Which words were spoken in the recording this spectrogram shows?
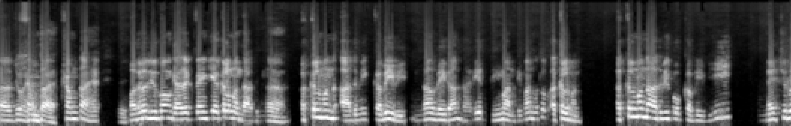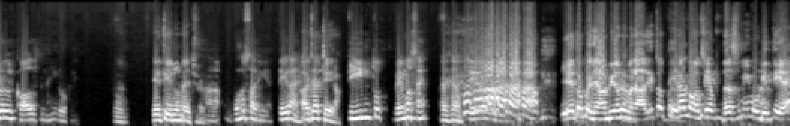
जो है क्षमता है। क्षमता है। जी। मतलब जिसको हम कह सकते हैं कि अकलमंद आदमी अकलमंद आदमी कभी भी न वेगान धारी धीमान धीमान मतलब अकलमंद अकलमंद आदमी को कभी भी नेचुरल कॉल्स नहीं रोकनी ये तीनों नेचुरल हाँ बहुत सारी हैं तेरह हैं अच्छा तेरह तीन तो फेमस हैं ये तो पंजाबियों ने बना दी तो तेरह कौन सी अब दसवीं वो गिनती है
